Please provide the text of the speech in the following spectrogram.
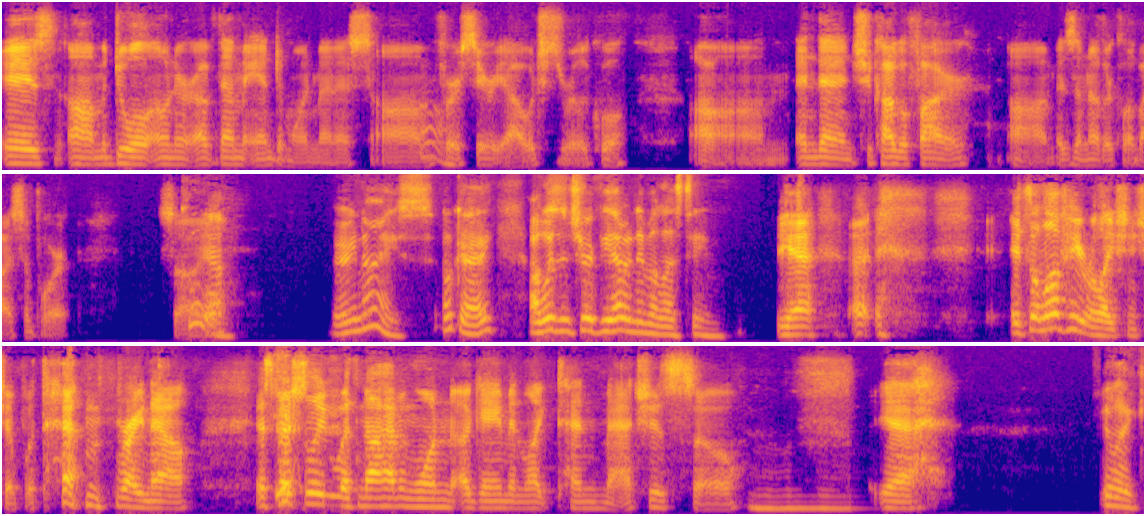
is um, a dual owner of them and Des Moines Menace um, Oh. for Serie A, which is really cool. Um, and then Chicago Fire um, is another club I support. So cool. yeah, Very nice. Okay. I wasn't sure if you had an MLS team. yeah, uh, it's a love hate relationship with them right now, especially with not having won a game in like ten matches. So yeah, I feel like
